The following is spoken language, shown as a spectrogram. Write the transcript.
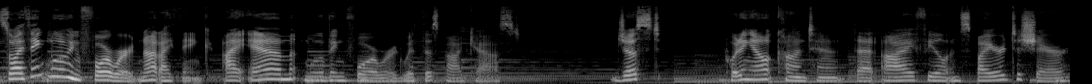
So I think moving forward, not I think, I am moving forward with this podcast just putting out content that I feel inspired to share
